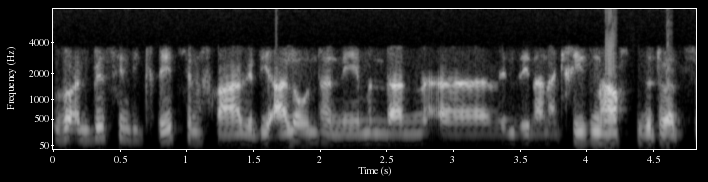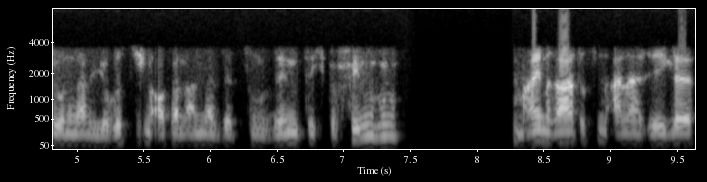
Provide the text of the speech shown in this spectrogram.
so ein bisschen die Gretchenfrage, die alle Unternehmen dann, äh, wenn sie in einer krisenhaften Situation, in einer juristischen Auseinandersetzung sind, sich befinden. Mein Rat ist in aller Regel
